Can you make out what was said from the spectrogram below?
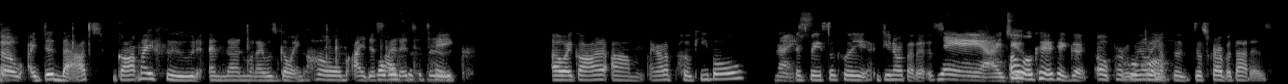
So I did that, got my food, and then when I was going home, I decided to food? take. Oh, I got um, I got a poke bowl Nice. It's basically, do you know what that is? Yeah, yeah, yeah, I do. Oh, okay, okay, good. Oh, perfect. Cool, we only cool. have to describe what that is.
